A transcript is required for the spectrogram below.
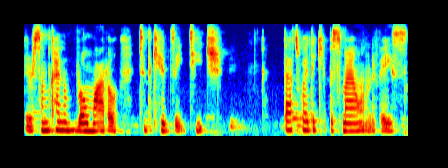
they're some kind of role model to the kids they teach. That's why they keep a smile on their face,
